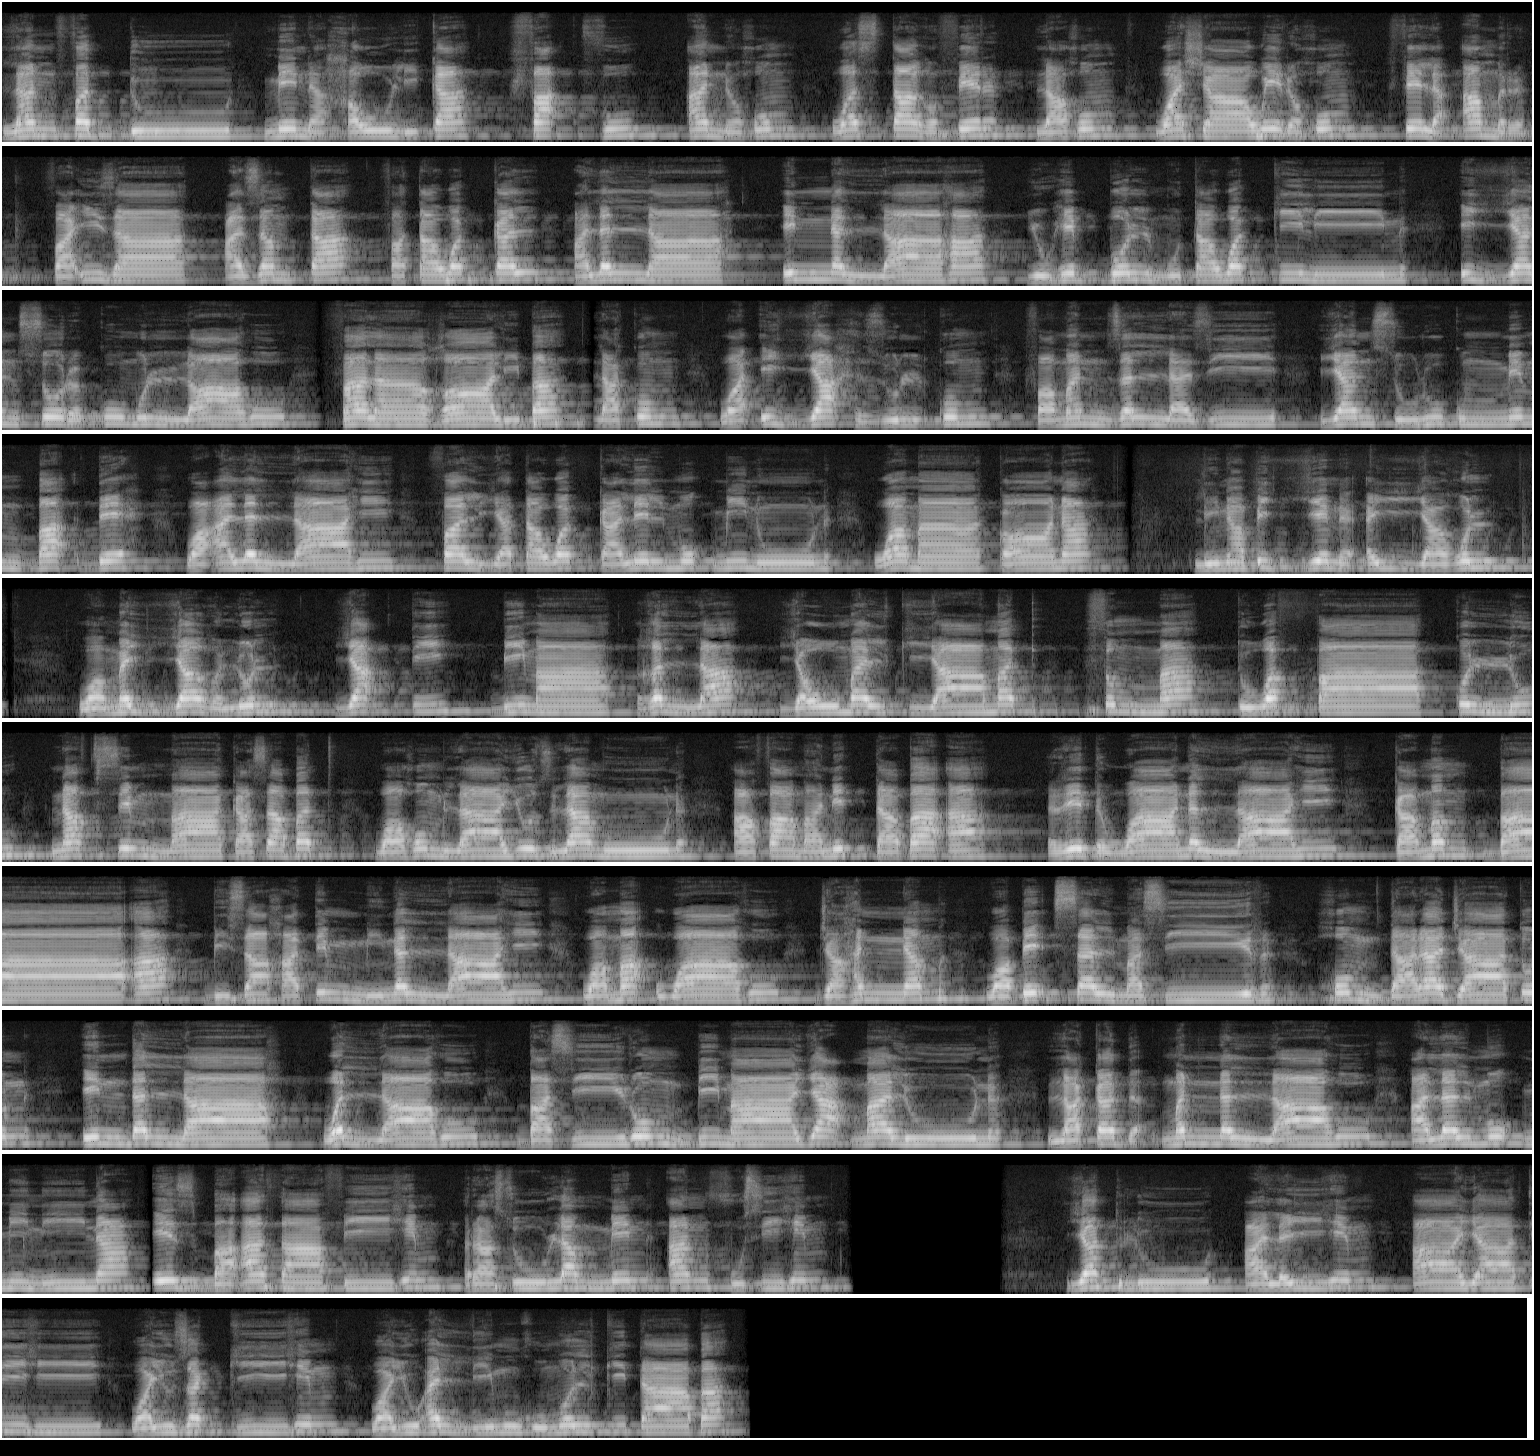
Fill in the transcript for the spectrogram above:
لانفضوا من حولك فاعف عنهم واستغفر لهم وشاورهم في الأمر. فإذا عزمت فتوكل على الله إن الله يحب المتوكلين. إن ينصركم الله فلا غالب لكم وإن يحزلكم فمن ذا الذي ينصركم من بعده وعلى الله فليتوكل المؤمنون وما كان لنبي أن يغل ومن يغلل يأتي بما غل يوم القيامة ثم توفى كل نفس ما كسبت وهم لا يظلمون. أفمن اتبع رضوان الله كمن باء بساحة من الله ومأواه جهنم وبئس المصير. هم درجات عند الله والله بصير بما يعملون لقد من الله على المؤمنين إذ بعث فيهم رسولا من أنفسهم يتلو عليهم آياته ويزكيهم ويؤلمهم الكتاب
